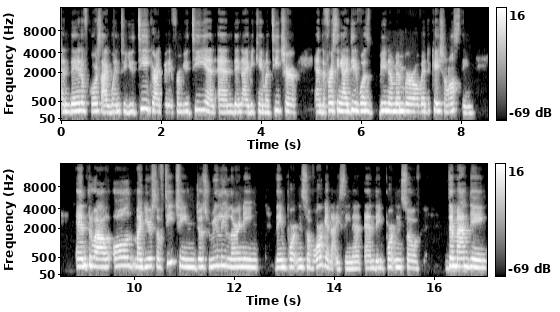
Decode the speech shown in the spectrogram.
and then, of course, I went to UT, graduated from UT, and, and then I became a teacher. And the first thing I did was being a member of Education Austin. And throughout all my years of teaching, just really learning the importance of organizing and, and the importance of demanding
